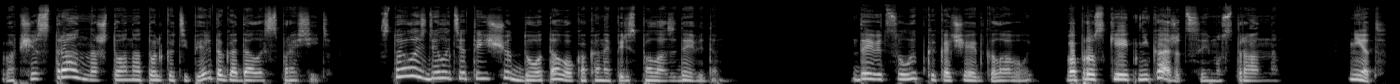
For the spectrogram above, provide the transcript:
Вообще странно, что она только теперь догадалась спросить. Стоило сделать это еще до того, как она переспала с Дэвидом. Дэвид с улыбкой качает головой. Вопрос Кейт не кажется ему странным. Нет,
